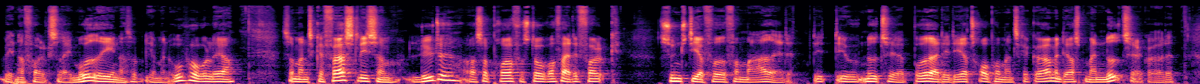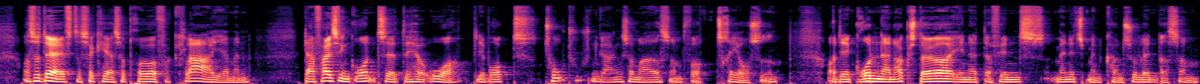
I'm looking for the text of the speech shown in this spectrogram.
vender folk sig imod en, og så bliver man upopulær. Så man skal først ligesom lytte, og så prøve at forstå, hvorfor er det folk synes, de har fået for meget af det. Det, det er jo nødt til at, både er det det, jeg tror på, man skal gøre, men det er også, man er nødt til at gøre det. Og så derefter, så kan jeg så prøve at forklare, jamen, der er faktisk en grund til, at det her ord bliver brugt 2.000 gange så meget som for tre år siden. Og det, grunden er nok større, end at der findes managementkonsulenter som,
